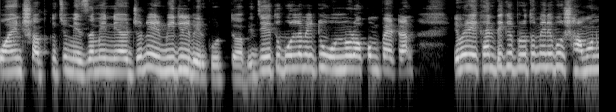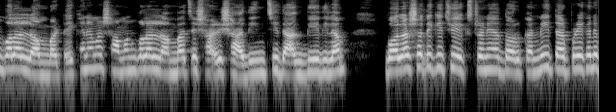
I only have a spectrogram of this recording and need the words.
পয়েন্ট সবকিছু মেজারমেন্ট নেওয়ার জন্য এর মিডিল বের করতে হবে। যেহেতু বললাম একটু অন্যরকম প্যাটার্ন এবার এখান থেকে প্রথমে নেব সামন গলার লম্বাটা। এখানে আমার সামন গলার লম্বা আছে সাড়ে সাত ইঞ্চি, দাগ দিয়ে দিলাম। গলার সাথে কিছু এক্সট্রা নেওয়ার দরকার নেই। তারপরে এখানে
